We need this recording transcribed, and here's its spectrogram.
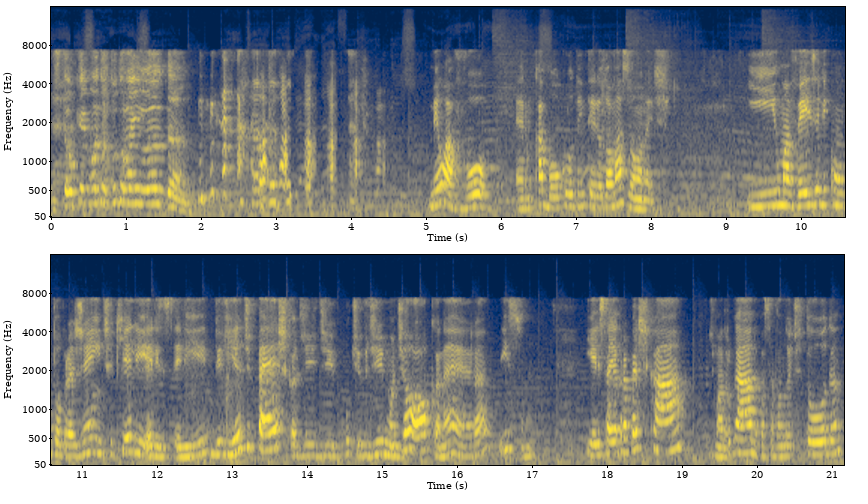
Estão queimando tudo lá em London. Meu avô era um caboclo do interior do Amazonas. E uma vez ele contou pra gente que ele, ele, ele vivia de pesca, de, de cultivo de mandioca, né? Era isso, né? E ele saía para pescar de madrugada, passava a noite toda.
